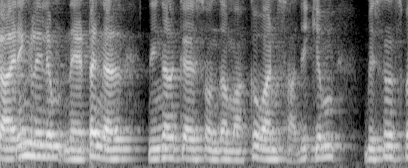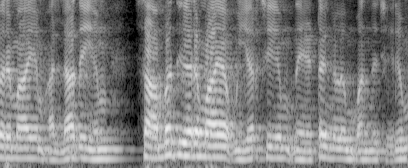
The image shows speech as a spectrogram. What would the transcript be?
കാര്യങ്ങളിലും നേട്ടങ്ങൾ നിങ്ങൾക്ക് സ്വന്തമാക്കുവാൻ സാധിക്കും. ബിസിനസ് പരമായും അല്ലാതെയും സാമ്പത്തികപരമായ ഉയർച്ചയും നേട്ടങ്ങളും വന്നു ചേരും.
